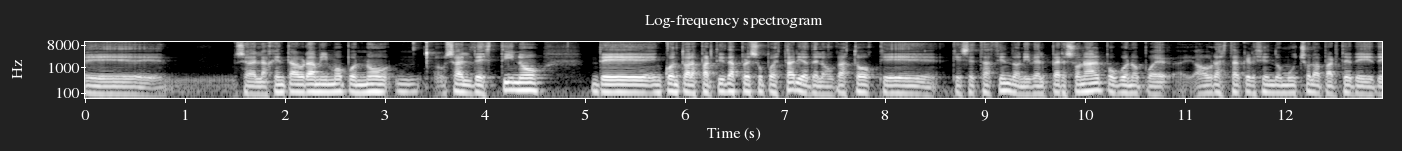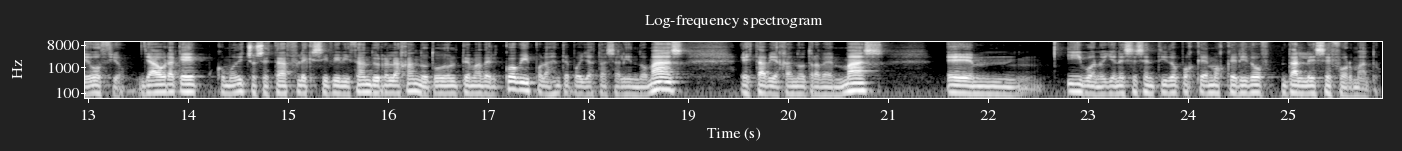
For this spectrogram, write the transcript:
eh, o sea, la gente ahora mismo pues no, o sea, el destino de, en cuanto a las partidas presupuestarias de los gastos que, se está haciendo a nivel personal, pues bueno, pues ahora está creciendo mucho la parte de, de, ocio. Ya ahora que, como he dicho, se está flexibilizando y relajando todo el tema del COVID, pues la gente pues ya está saliendo más, está viajando otra vez más. Em, y bueno, y en ese sentido, pues que hemos querido darle ese formato.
